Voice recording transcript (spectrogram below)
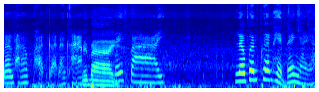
นอนพักผ่อนก่อนนะครับบ๊ายบายบ๊ายบายแล้วเพื่อนๆเห็นได้ไงอะ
